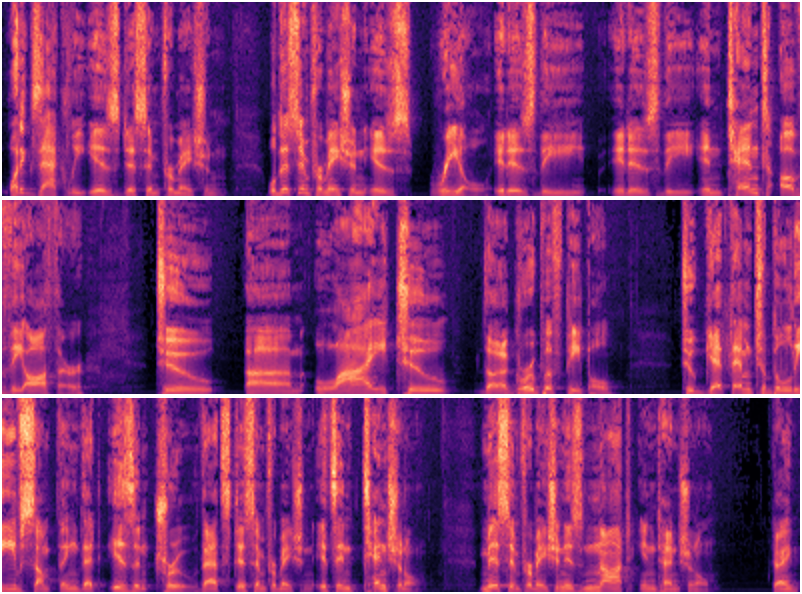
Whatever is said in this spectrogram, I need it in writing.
what exactly is disinformation? Well, disinformation is real. It is the it is the intent of the author to um, lie to the group of people to get them to believe something that isn't true. That's disinformation. It's intentional. Misinformation is not intentional. Okay.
